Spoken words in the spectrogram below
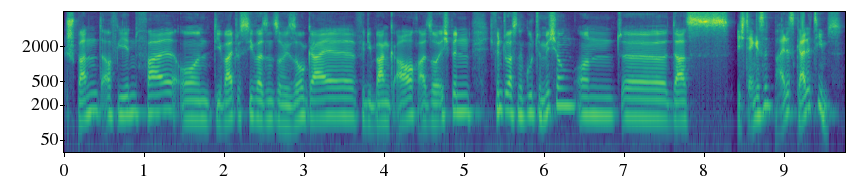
spannend auf jeden Fall und die Wide Receiver sind sowieso geil, für die Bank auch. Also ich bin, ich finde, du hast eine gute Mischung und äh, das, ich denke, es sind beides geile Teams.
